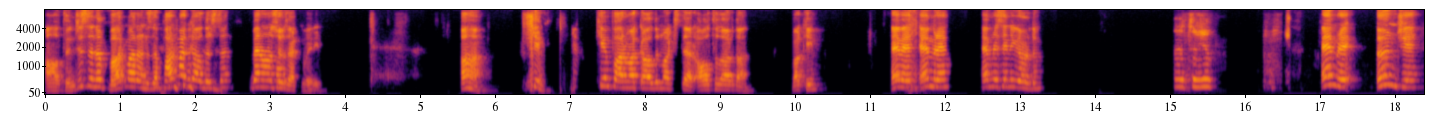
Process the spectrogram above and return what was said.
Altıncı sınıf var mı aranızda? Parmak kaldırsın. Ben ona söz hakkı vereyim. Aha. Kim? Kim parmak kaldırmak ister altılardan? Bakayım. Evet Emre. Emre seni gördüm. Evet hocam. Emre önce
